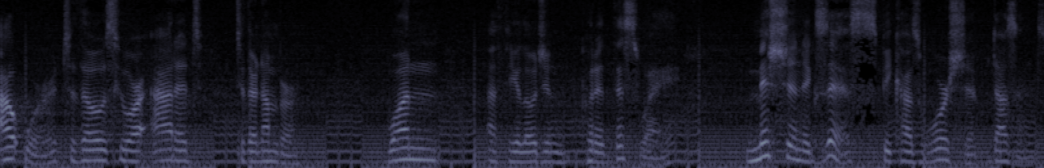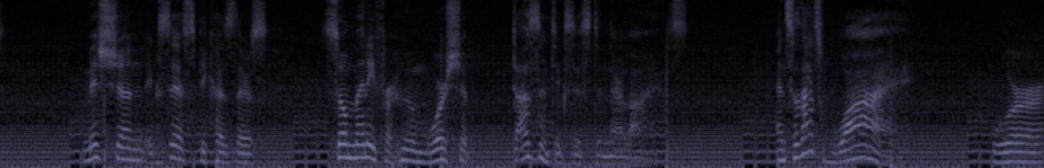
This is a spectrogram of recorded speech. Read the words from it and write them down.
outward to those who are added to their number. One a theologian put it this way mission exists because worship doesn't. Mission exists because there's so many for whom worship doesn't exist in their lives. And so that's why we're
